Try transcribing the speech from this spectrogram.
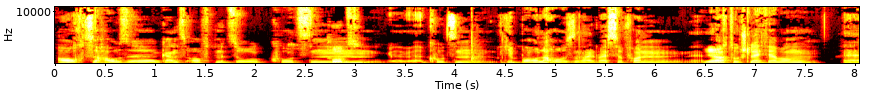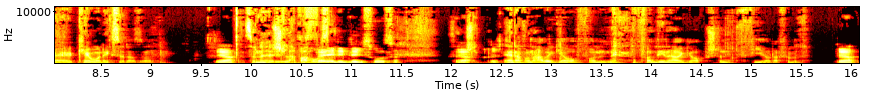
auch zu Hause ganz oft mit so kurzen, Kurz. äh, kurzen hier Ballerhosen halt, weißt du, von äh, Ja. Achtung, Schleichwerbung, äh, K1X oder so. Ja. So eine Das ist Schlapperhose. deine Lieblingshose. So Ja, richtig. ja, davon habe ich ja auch von, von denen habe ich ja auch bestimmt vier oder fünf. Ja.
